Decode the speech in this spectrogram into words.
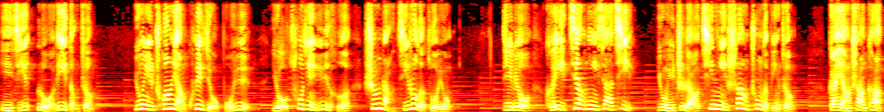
以及裸痢等症。用于疮疡溃久不愈，有促进愈合、生长肌肉的作用。第六，可以降逆下气，用于治疗气逆上冲的病症，肝阳上亢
